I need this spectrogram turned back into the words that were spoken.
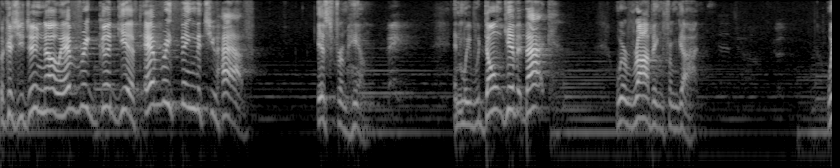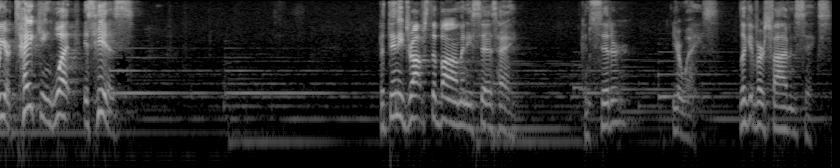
Because you do know every good gift, everything that you have is from him. And we, we don't give it back we're robbing from God. We are taking what is His. But then he drops the bomb and he says, Hey, consider your ways. Look at verse 5 and 6.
